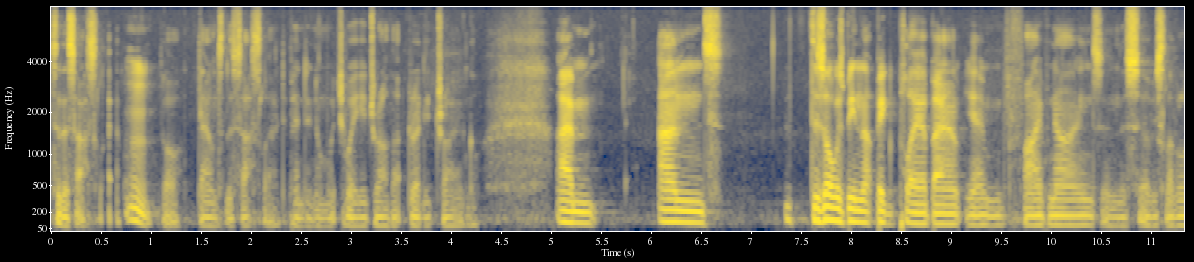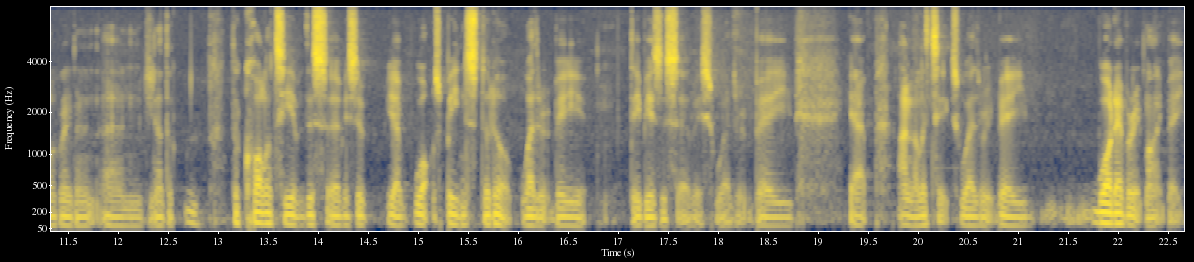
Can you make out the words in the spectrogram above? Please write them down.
to the SaaS layer Mm. or down to the SaaS layer, depending on which way you draw that dreaded triangle. Um, and there's always been that big play about you know, five nines and the service level agreement and you know the the quality of the service of you know, what's been stood up, whether it be DB as a service, whether it be yeah analytics, whether it be whatever it might be.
